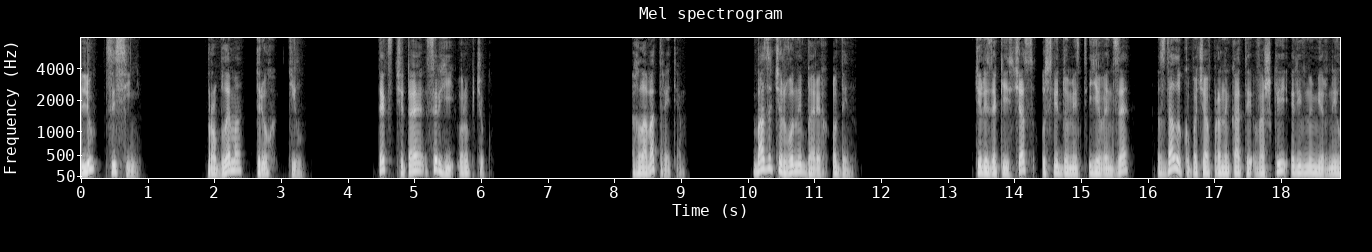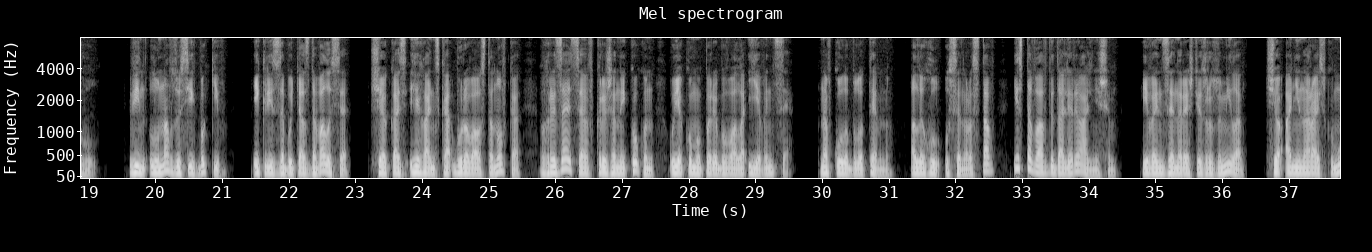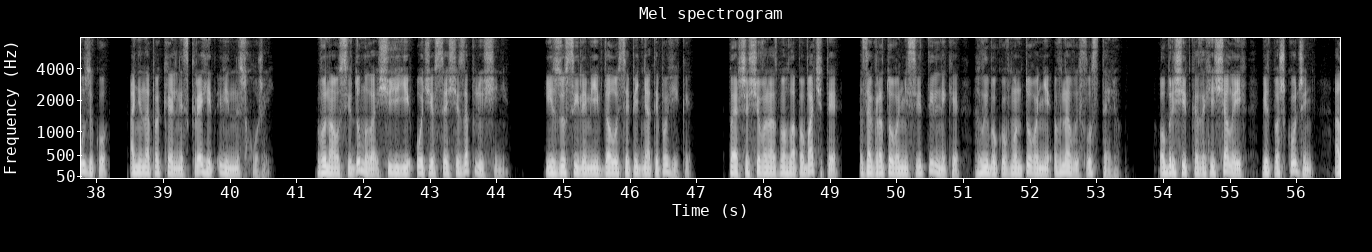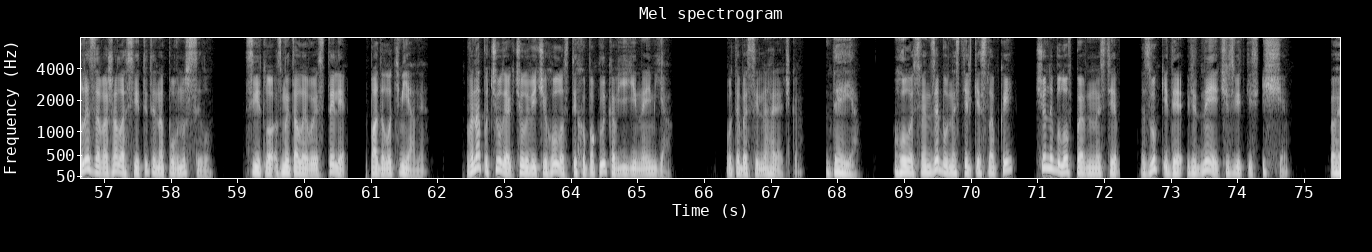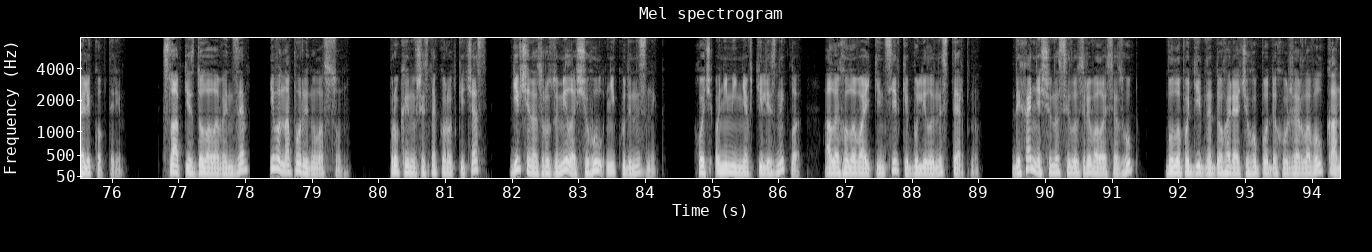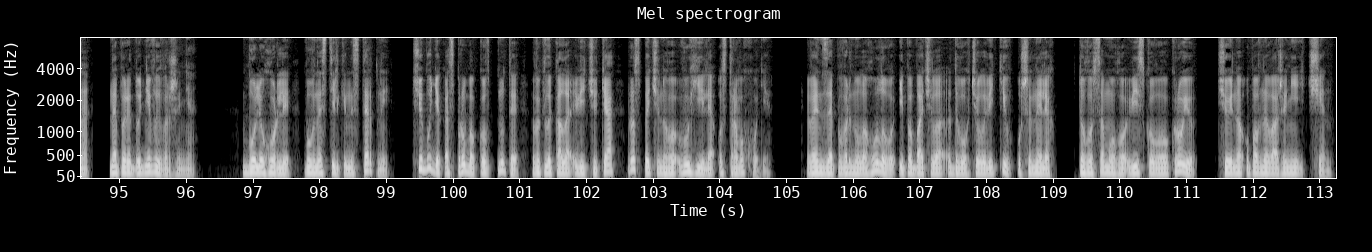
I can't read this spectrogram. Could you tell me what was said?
Лю Цисінь. Проблема трьох тіл. Текст читає Сергій Оробчук. Глава 3. База Червоний берег 1. Через якийсь час у свідомість Євензе здалеку почав проникати важкий рівномірний гул. Він лунав з усіх боків, і крізь забуття здавалося, що якась гігантська бурова установка вгризається в крижаний кокон, у якому перебувала Євенце. Навколо було темно, але гул усе наростав і ставав дедалі реальнішим, і Вензе нарешті зрозуміла, що ані на райську музику, ані на пекельний скрегіт він не схожий. Вона усвідомила, що її очі все ще заплющені, і з зусиллям їй вдалося підняти повіки. Перше, що вона змогла побачити, загратовані світильники, глибоко вмонтовані в навислу стелю. Обрешітка захищала їх від пошкоджень, але заважала світити на повну силу. Світло з металевої стелі падало тьмяне. Вона почула, як чоловічий голос тихо покликав її на ім'я. У тебе сильна гарячка. Де я? Голос Вензе був настільки слабкий, що не було впевненості, звук іде від неї чи звідкись іще. У гелікоптері. Слабкість долала Вензе, і вона поринула в сон. Прокинувшись на короткий час, дівчина зрозуміла, що гул нікуди не зник. Хоч оніміння в тілі зникло, але голова й кінцівки боліли нестерпно. Дихання, що насилу зривалося з губ, було подібне до гарячого подиху жерла вулкана напередодні виверження. Боль у горлі був настільки нестерпний, що будь-яка спроба ковтнути викликала відчуття розпеченого вугілля у стравоході. Вензе повернула голову і побачила двох чоловіків у шинелях того самого військового крою, що й на уповноваженій чен.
